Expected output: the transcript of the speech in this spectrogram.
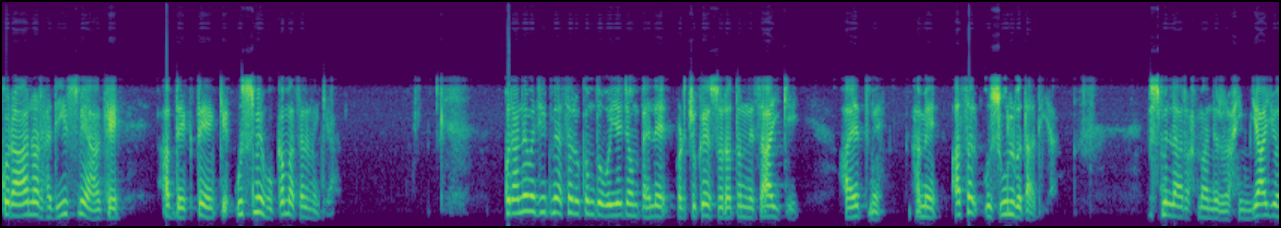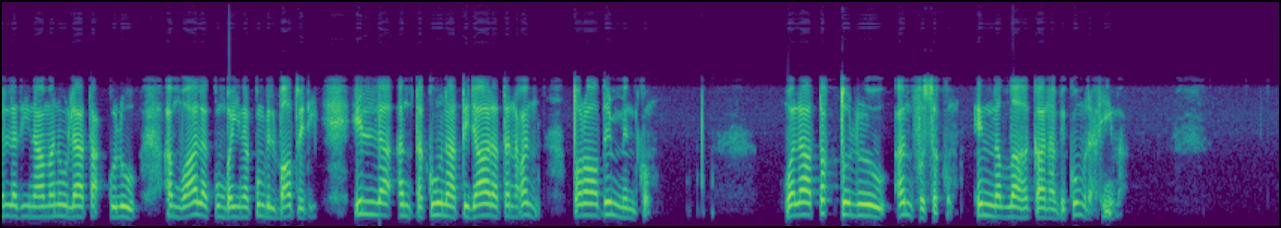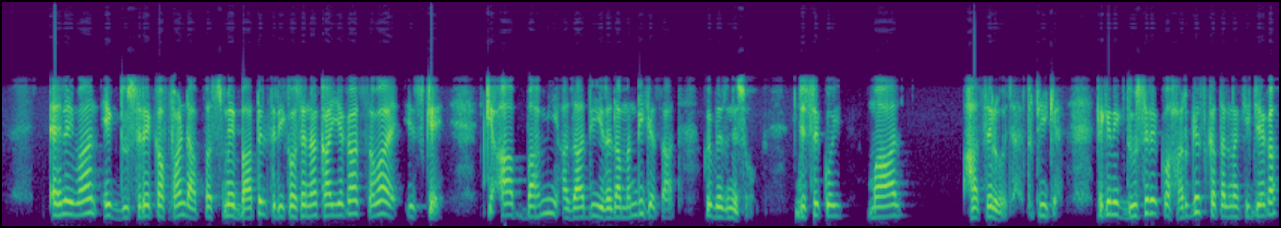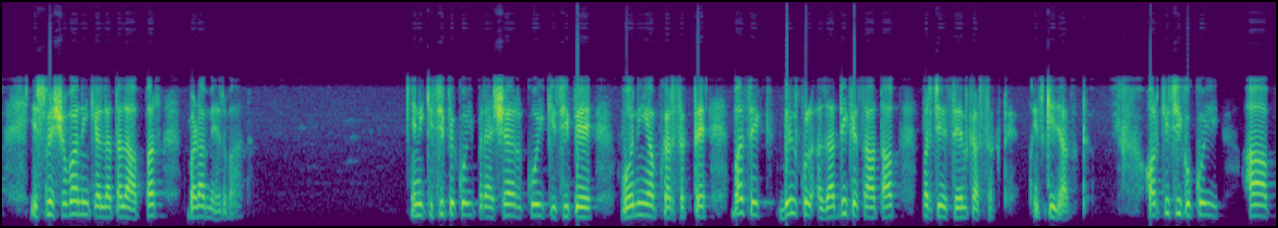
कुरान और हदीस में आके अब देखते हैं कि उसमें हुक्म असल में क्या कुरान मजीद में असल हुक्म तो वही है जो हम पहले पढ़ चुके सूरत निसाई की आयत में हमें असल उसूल बता दिया। बिस्मिल्लाहिर्रहमानिर्रहीम। या अय्युहल्लज़ीना आमनू ला अमवालकुम बैनकुम बिल इल्ला अन तकूना तिजारतन अन तरादिम मिनकुम वला तख्तुलू अनफुसकुम। इन्नल्लाह काना बिकुम रहीमा। अहले ईमान एक दूसरे का फंड आपस में बातिल तरीकों से ना खाइएगा, सवाए इसके कि आप बाहमी आज़ादी, रजामंदी के साथ कोई बिज़नेस हो, जिससे कोई माल हासिल हो जाए तो ठीक है। लेकिन एक दूसरे को हरगिज कत्ल ना कीजिएगा, इसमें शुबा नहीं कि अल्लाह ताला आप पर बड़ा मेहरबान। यानी किसी पे कोई प्रेशर कोई किसी पे वो नहीं आप कर सकते, बस एक बिल्कुल आज़ादी के साथ आप परचेज सेल कर सकते इसकी इजाज़त है और किसी को कोई आप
